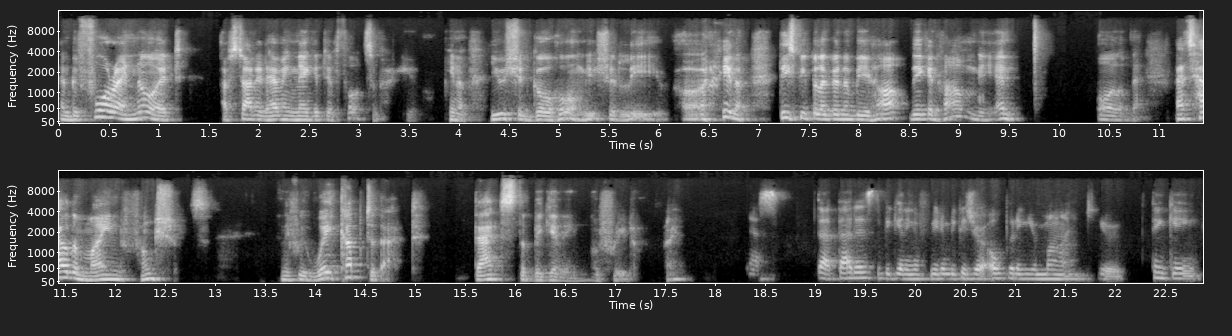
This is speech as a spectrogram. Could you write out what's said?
And before i know it i've started having negative thoughts about you. You know you should go home you should leave or you know these people are going to be harm they can harm me and all of that. That's how the mind functions. And if we wake up to that that's the beginning of freedom right that that is the beginning of freedom because you're opening your mind you're thinking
